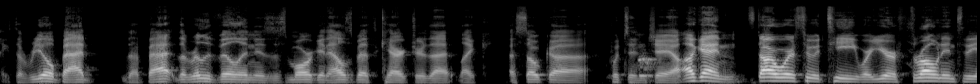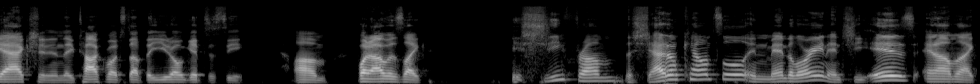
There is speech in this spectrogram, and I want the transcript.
like the real bad the bad the really villain is this Morgan Elsbeth character that like Ahsoka puts in jail again. Star Wars to a T, where you're thrown into the action and they talk about stuff that you don't get to see. Um, but I was like, is she from the Shadow Council in Mandalorian? And she is, and I'm like,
